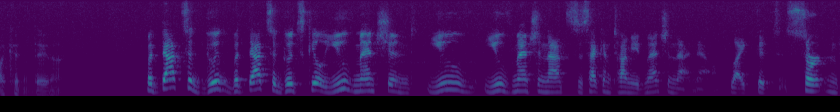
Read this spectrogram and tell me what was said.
I couldn't do that. But that's a good. But that's a good skill. You've mentioned you've you've mentioned that's the second time you've mentioned that now. Like that certain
